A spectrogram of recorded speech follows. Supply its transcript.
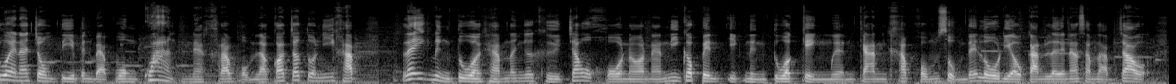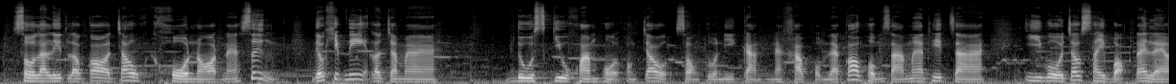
ด้วยนะโจมตีเป็นแบบวงกว้างนะครับผมแล้วก็เจ้าตัวนี้ครับและอีกหนึ่งตัวครับนั่นก็คือเจ้าโคนอนนะนี่ก็เป็นอีกหนึ่งตัวเก่งเหมือนกันครับ ผมสุ่มได้โลเดียวกันเลยนะสำหรับเจ้าโซลาริสแล้วก็เจ้าโคนอสนะ ซึ่งเดี๋ยวคลิปนี้เราจะมา ดูสกิลความโหดของเจ้า 2 ตัวนี้กันนะครับผมแล้วก็ผมสามารถที่จะ e v o เจ้าไซบอร์กได้แล้ว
